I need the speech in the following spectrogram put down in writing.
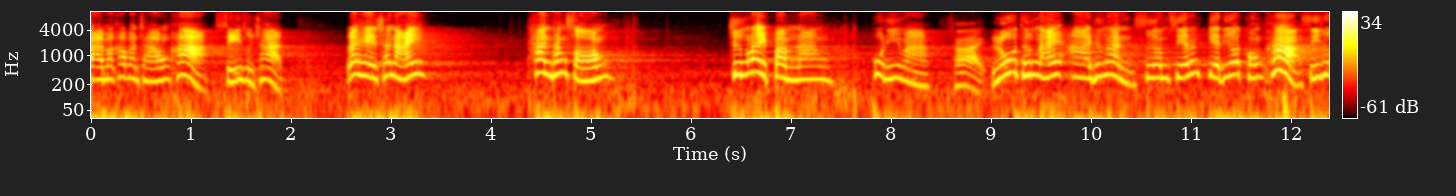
การบังคับบัญชาของข้าศรีสุชาติ และเหตุไฉนท่านทั้งสอง จึงไล่ปั่มนางผู้นี้มา ใช่ รู้ถึงไหนอายถึงนั่น เสื่อมเสียทั้งเกียรติยศของข้าศรีสุ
